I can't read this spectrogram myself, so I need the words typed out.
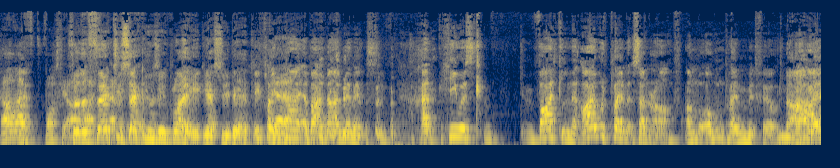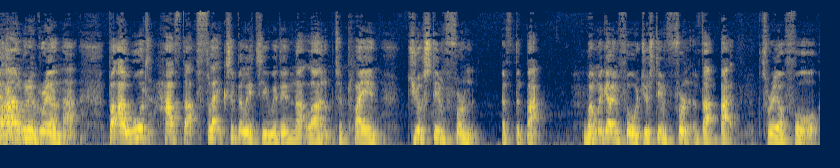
Oh, I've watched. For I the 30 seconds he played, yes, he did. he played Yeah. nine, about nine minutes, and he was vital in that. I would play him at centre half. I'm, I wouldn't play him in midfield. No, I, I, I I would wouldn't. agree on that. But I would have that flexibility within that lineup to play him just in front of the back when we're going forward, just in front of that back three or four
